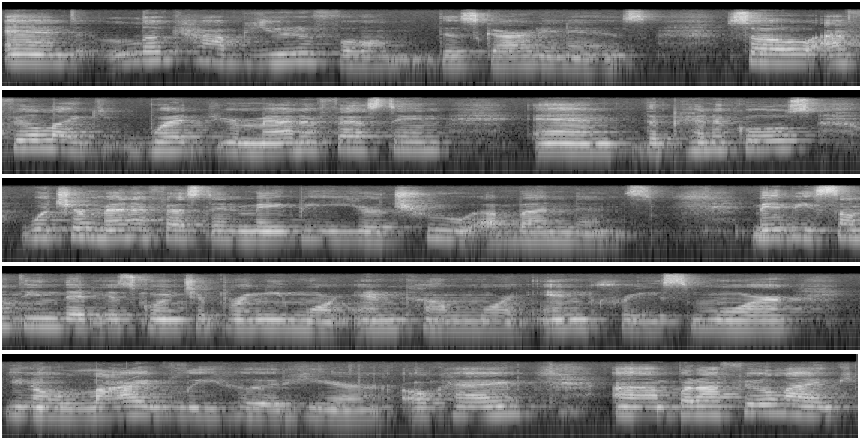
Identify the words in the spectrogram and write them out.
And look how beautiful this garden is. So I feel like what you're manifesting and the pentacles, what you're manifesting may be your true abundance. Maybe something that is going to bring you more income, more increase, more, you know, livelihood here, okay? Um, but I feel like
